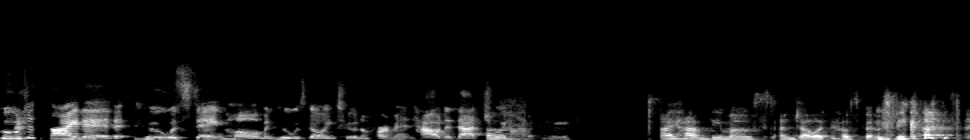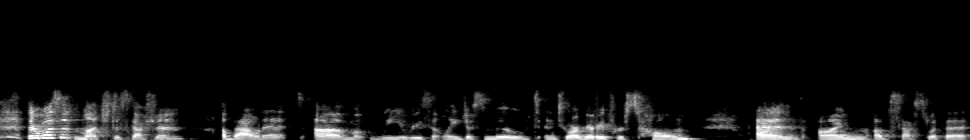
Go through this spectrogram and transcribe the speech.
Who decided who was staying home and who was going to an apartment? How did that choice Oh. I have the most angelic husband because there wasn't much discussion about it. Um, we recently just moved into our very first home, and I'm obsessed with it.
